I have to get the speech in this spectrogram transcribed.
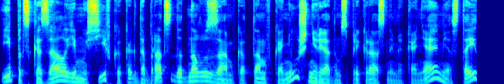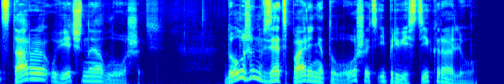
И подсказала ему Сивка, как добраться до одного замка. Там в конюшне рядом с прекрасными конями стоит старая увечная лошадь. Должен взять парень эту лошадь и привести королю.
